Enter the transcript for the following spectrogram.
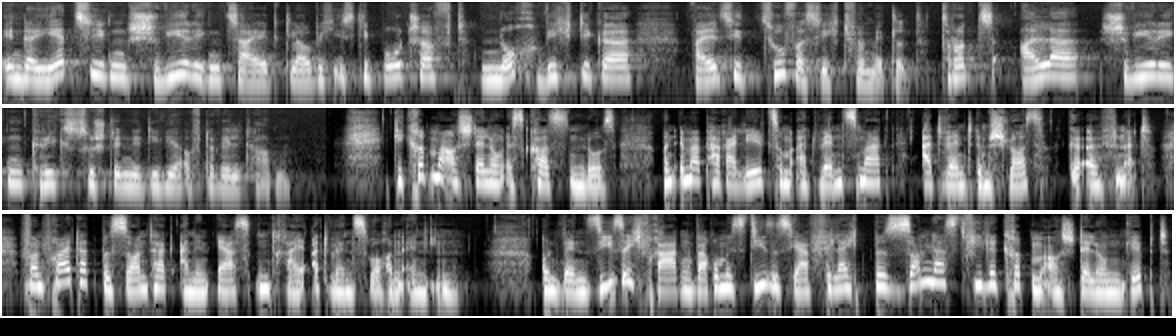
In der jetzigen schwierigen Zeit, glaube ich, ist die Botschaft noch wichtiger, weil sie Zuversicht vermittelt, trotz aller schwierigen Kriegszustände, die wir auf der Welt haben. Die Krippenausstellung ist kostenlos und immer parallel zum Adventsmarkt Advent im Schloss geöffnet. Von Freitag bis Sonntag an den ersten drei Adventswochenenden. Und wenn Sie sich fragen, warum es dieses Jahr vielleicht besonders viele Krippenausstellungen gibt,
